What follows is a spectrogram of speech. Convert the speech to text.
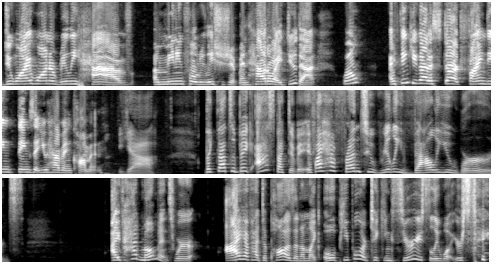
do I want to really have a meaningful relationship and how do I do that? Well, I think you got to start finding things that you have in common. Yeah. Like that's a big aspect of it. If I have friends who really value words, I've had moments where I have had to pause and I'm like, oh, people are taking seriously what you're saying.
